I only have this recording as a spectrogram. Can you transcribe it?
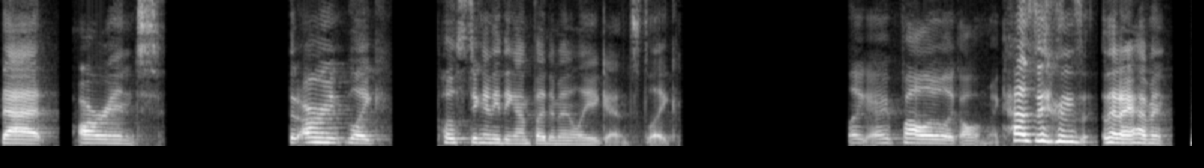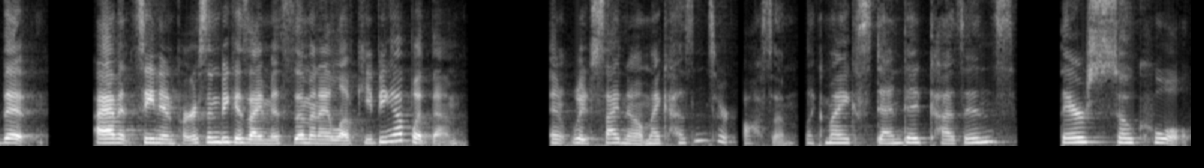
that aren't that aren't like posting anything I'm fundamentally against. Like like I follow like all of my cousins that I haven't that I haven't seen in person because I miss them and I love keeping up with them. And which side note, my cousins are awesome. Like my extended cousins, they're so cool.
